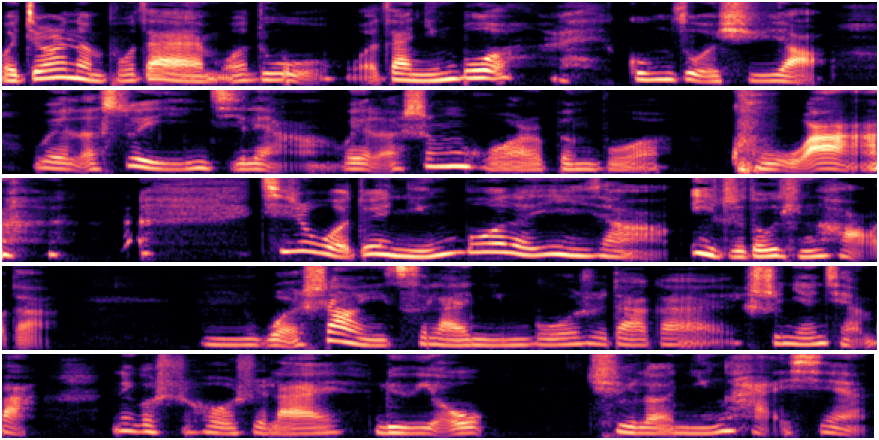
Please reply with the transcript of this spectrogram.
我今儿呢不在魔都，我在宁波。哎，工作需要，为了碎银几两，为了生活而奔波，苦啊！其实我对宁波的印象一直都挺好的。嗯，我上一次来宁波是大概十年前吧，那个时候是来旅游，去了宁海县，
